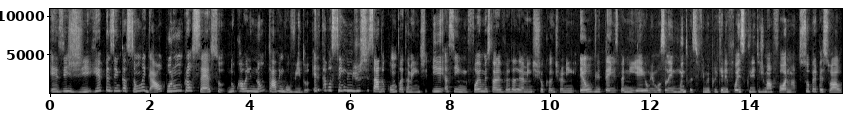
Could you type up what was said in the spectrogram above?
exigir representação legal por um processo no qual ele não estava envolvido. Ele estava sendo injustiçado completamente. E, assim, foi uma história verdadeiramente chocante para mim. Eu gritei, me esperneei, eu me emocionei muito com esse filme, porque ele foi escrito de uma forma super pessoal,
